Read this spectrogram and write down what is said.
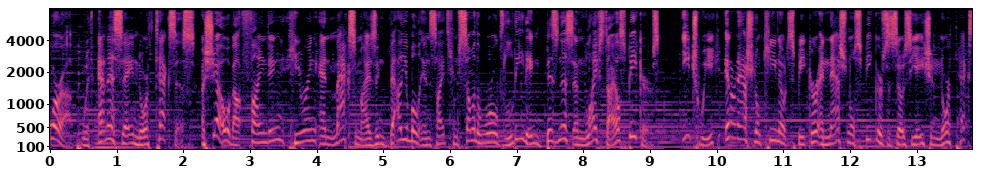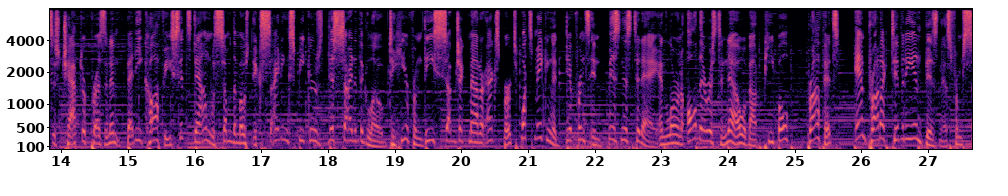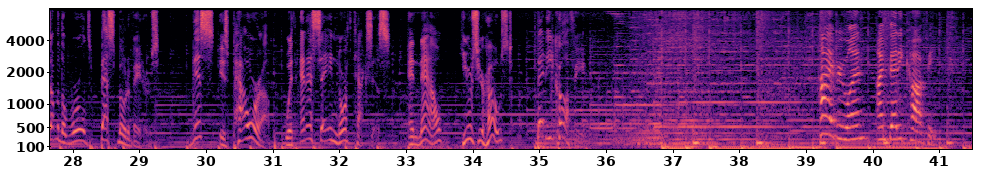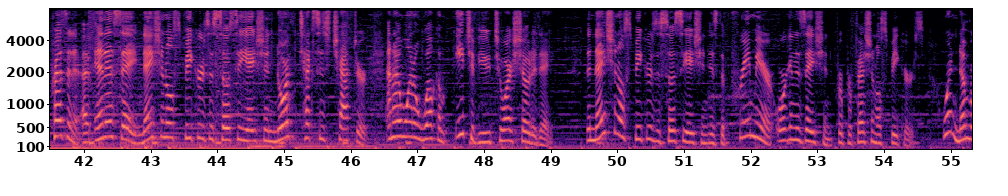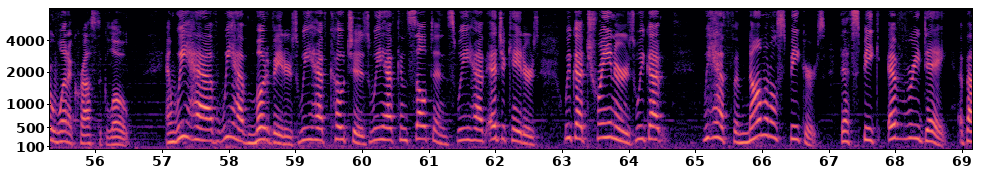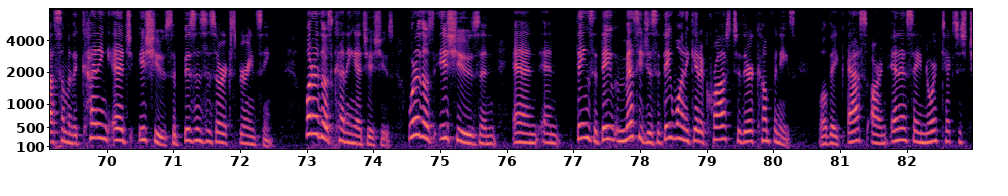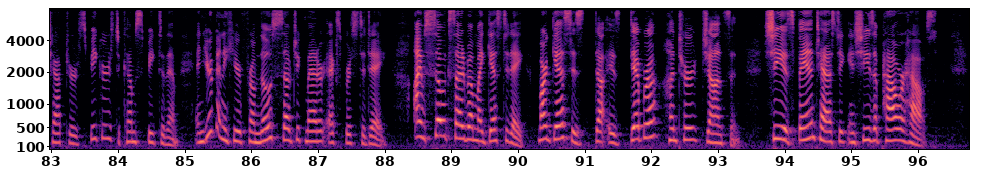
Power Up with NSA North Texas, a show about finding, hearing, and maximizing valuable insights from some of the world's leading business and lifestyle speakers. Each week, international keynote speaker and National Speakers Association North Texas chapter president Betti Coffey sits down with some of the most exciting speakers this side of the globe to hear from these subject matter experts what's making a difference in business today and learn all there is to know about people, profits, and productivity in business from some of the world's best motivators. This is Power Up with NSA North Texas. And now, here's your host, Betti Coffey. Hi, everyone. I'm Betti Coffey, President of NSA National Speakers Association North Texas Chapter, and I want to welcome each of you to our show today. The National Speakers Association is the premier organization for professional speakers. We're number one across the globe. And we have we have motivators, we have coaches, we have consultants, we have educators, we've got trainers, we've got we have phenomenal speakers that speak every day about some of the cutting edge issues that businesses are experiencing. What are those cutting edge issues? What are those issues and and and things that they messages that they want to get across to their companies? Well, they asked our NSA North Texas chapter speakers to come speak to them. And you're going to hear from those subject matter experts today. I'm so excited about my guest today. My guest is, is Debra Hunter Johnson. She is fantastic and she's a powerhouse.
